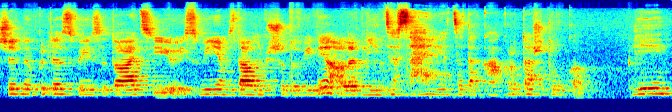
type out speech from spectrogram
ще не определили свою ситуацію і своїм ставленням щодо війни. Але блін, ця серія це така крута штука. Блін.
